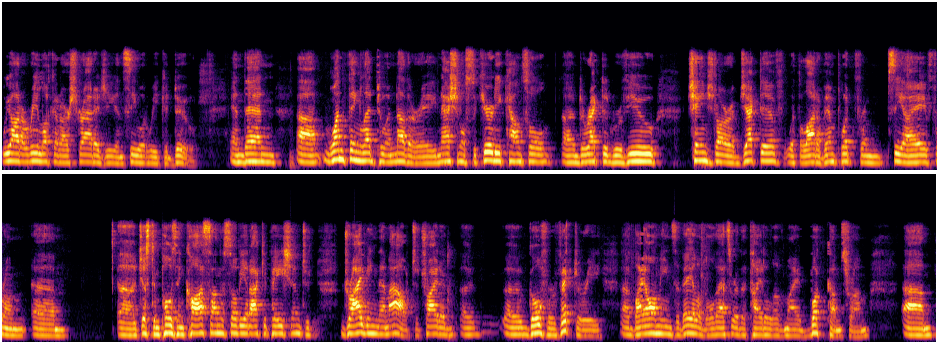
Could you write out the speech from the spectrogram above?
we ought to relook at our strategy and see what we could do. And then uh, one thing led to another. A National Security Council uh, directed review changed our objective with a lot of input from CIA, from um, uh, just imposing costs on the Soviet occupation to driving them out to try to uh, uh, go for victory uh, by all means available. That's where the title of my book comes from. Um,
